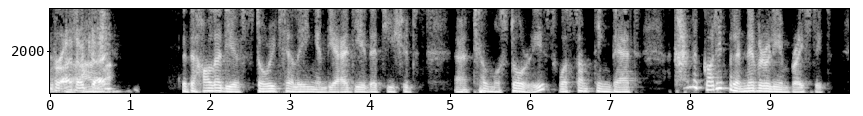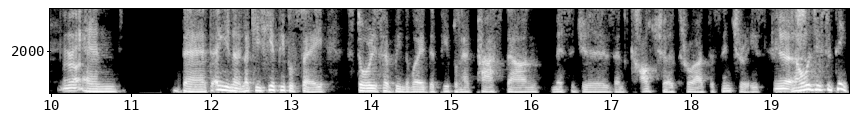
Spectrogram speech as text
Right. So okay. I, that the whole idea of storytelling and the idea that you should uh, tell more stories was something that I kind of got it, but I never really embraced it. Right. And that and you know like you hear people say stories have been the way that people have passed down messages and culture throughout the centuries yes. and i always used to think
